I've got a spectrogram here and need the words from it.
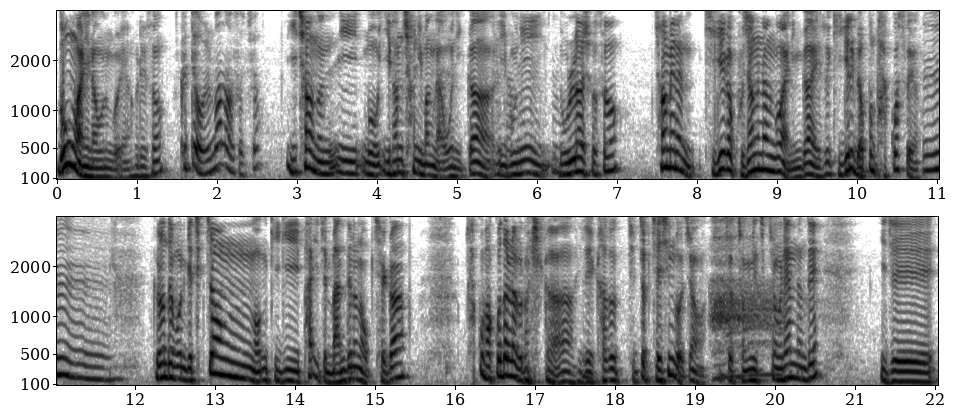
너무 많이 나오는 거예요. 그래서 그때 얼마 나왔었죠? 2천 원이 뭐 2, 3천이 막 나오니까 대단하네. 이분이 음. 놀라셔서 처음에는 기계가 고장난 거 아닌가 해서 기계를 몇 번 바꿨어요. 음. 그런다 보니까 측정 기기 파 이제 만드는 업체가 자꾸 바꿔달라 그러니까 이제 가서 직접 재신 거죠. 직접 정밀 측정을 했는데 이제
